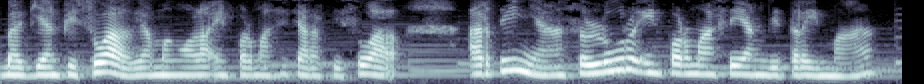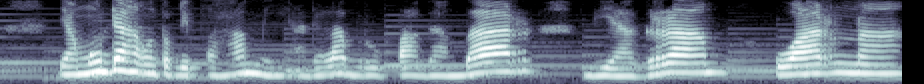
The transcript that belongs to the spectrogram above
bagian visual yang mengolah informasi secara visual. Artinya, seluruh informasi yang diterima yang mudah untuk dipahami adalah berupa gambar, diagram, warna,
